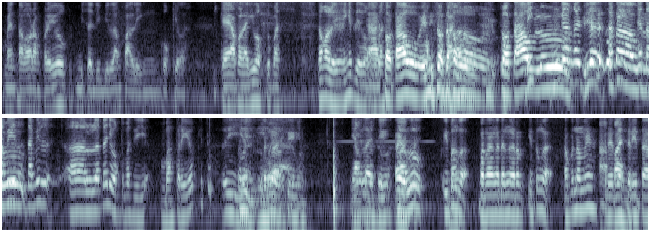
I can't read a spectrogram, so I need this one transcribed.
mental orang Priuk bisa dibilang paling gokil lah. Kayak apalagi waktu pas tau gak lu inget deh waktu Ah, pas so tahu, ini so tahu. So tahu Di- lu. Enggak, enggak, Iya kan so tapi, tahu enggak, tapi lu. tapi eh, lu lihat aja waktu pas di Mbah Priuk itu. Iya. bener sih. Yang pas di. Eh lu itu enggak pernah ngedenger itu enggak apa namanya? Apa Cerita-cerita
